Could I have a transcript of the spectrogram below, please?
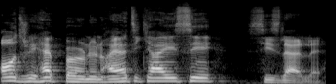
Audrey Hepburn'un hayat hikayesi sizlerle.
